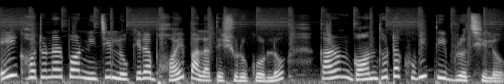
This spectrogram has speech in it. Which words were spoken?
এই ঘটনার পর নিচের লোকেরা ভয় পালাতে শুরু করল, কারণ গন্ধটা খুবই তীব্র ছিল।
